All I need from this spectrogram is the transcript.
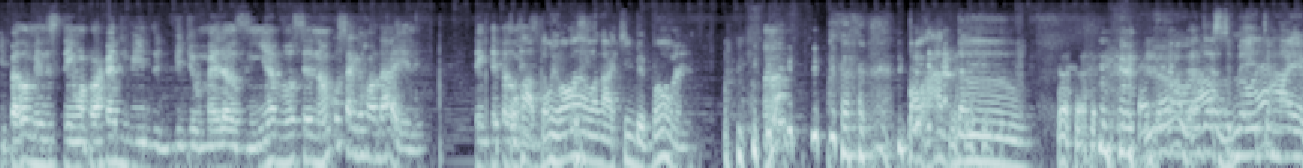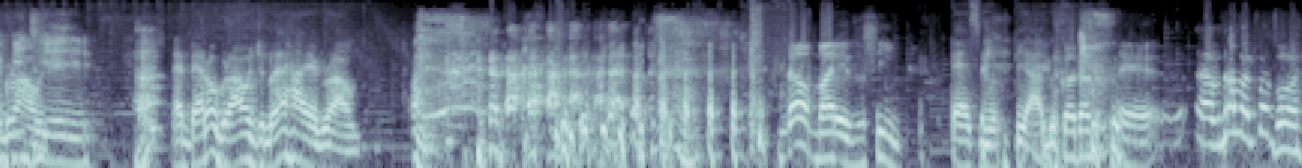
que pelo menos tem uma placa de vídeo, de vídeo melhorzinha, você não consegue rodar ele. Tem que ter pelo Porradão menos. igual o Anakin Bebão, velho. Hã? Porradão. É Battleground, não é Higher Ground. Hã? É Battleground, não é Higher Ground. Não, mas assim, Péssima piada. quando é, não, mas foi boa.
